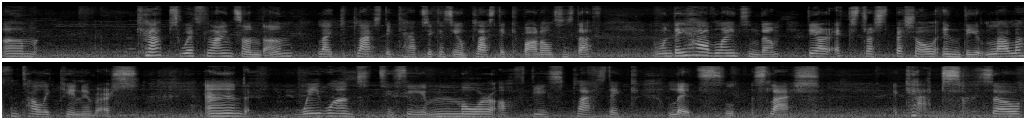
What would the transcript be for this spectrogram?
um, caps with lines on them, like plastic caps you can see on plastic bottles and stuff, when they have lines in them, they are extra special in the La Fantalic universe. And we want to see more of these plastic lids slash caps. So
